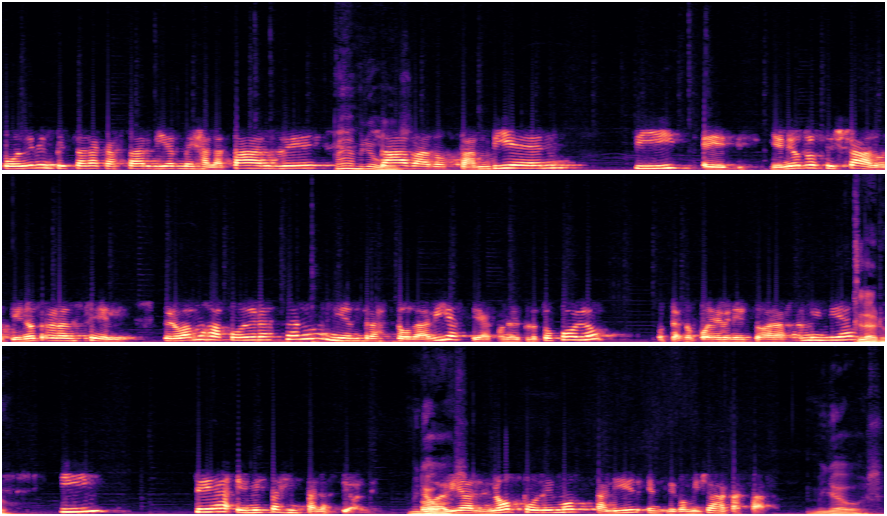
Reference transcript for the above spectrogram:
poder empezar a casar viernes a la tarde, ah, sábados también, sí, eh, tiene otro sellado, tiene otro arancel, pero vamos a poder hacerlo mientras todavía sea con el protocolo, o sea, no puede venir toda la familia, claro. y sea en estas instalaciones. todavía no podemos salir, entre comillas, a casar. Mira vos,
